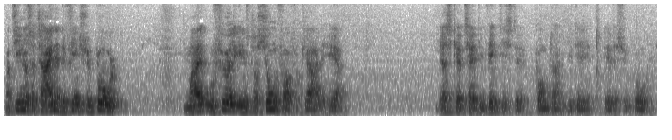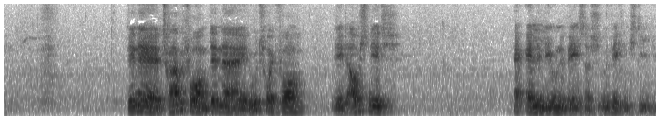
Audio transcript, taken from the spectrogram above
Martinus har tegnet det fint symbol, en meget udførlig illustration for at forklare det her. Jeg skal tage de vigtigste punkter i det, dette symbol. Denne trappeform, den er et udtryk for et afsnit af alle levende væseners udviklingsstige.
